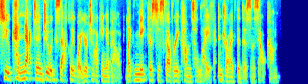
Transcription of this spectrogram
to connect and do exactly what you're talking about, like make this discovery come to life and drive the business outcome.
